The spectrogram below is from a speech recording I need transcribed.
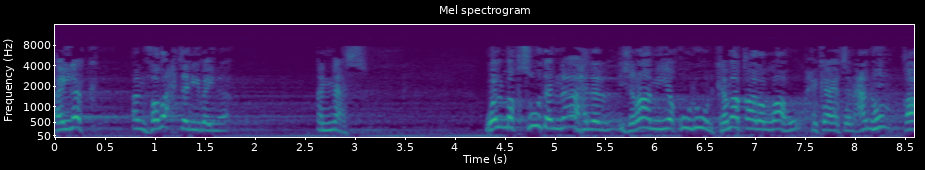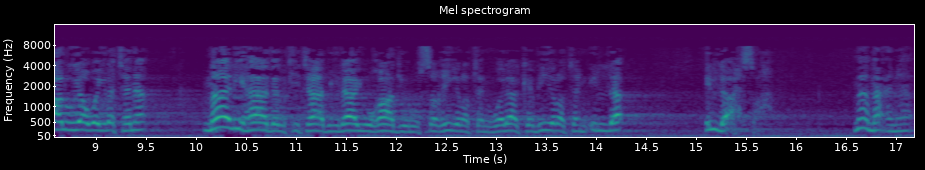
أي لك أن فضحتني بين الناس. والمقصود أن أهل الإجرام يقولون كما قال الله حكاية عنهم قالوا يا ويلتنا ما لهذا الكتاب لا يغادر صغيرة ولا كبيرة إلا إلا أحصاها ما معنى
